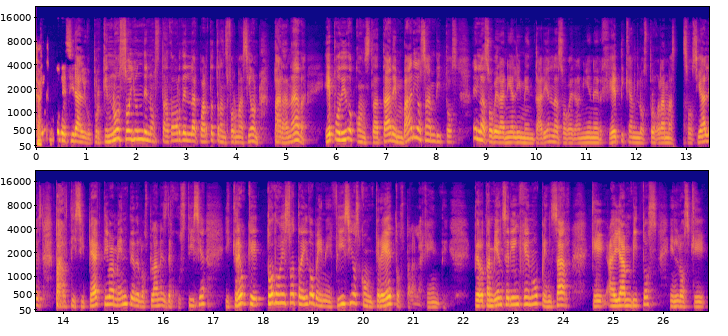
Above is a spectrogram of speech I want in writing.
tengo que decir algo, porque no soy un denostador de la cuarta transformación, para nada he podido constatar en varios ámbitos, en la soberanía alimentaria, en la soberanía energética, en los programas sociales, participé activamente de los planes de justicia y creo que todo eso ha traído beneficios concretos para la gente. Pero también sería ingenuo pensar que hay ámbitos en los que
